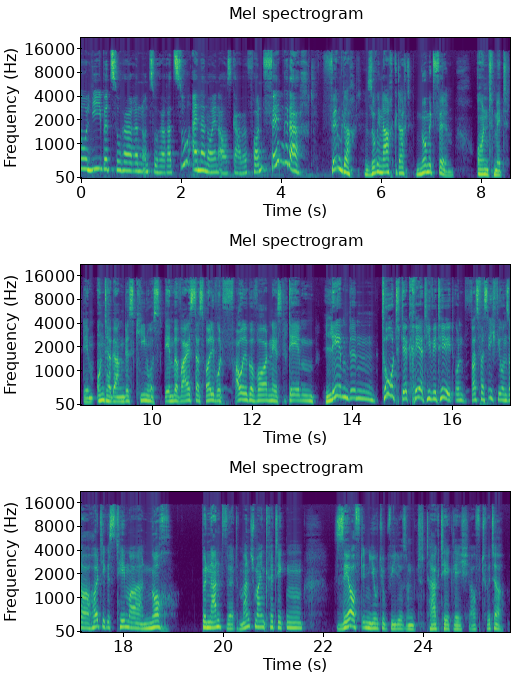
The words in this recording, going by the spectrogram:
Hallo, liebe Zuhörerinnen und Zuhörer zu einer neuen Ausgabe von Filmgedacht. Filmgedacht, so wie nachgedacht, nur mit Film. Und mit dem Untergang des Kinos, dem Beweis, dass Hollywood faul geworden ist, dem lebenden Tod der Kreativität und was weiß ich, wie unser heutiges Thema noch benannt wird. Manchmal in Kritiken, sehr oft in YouTube-Videos und tagtäglich auf Twitter.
